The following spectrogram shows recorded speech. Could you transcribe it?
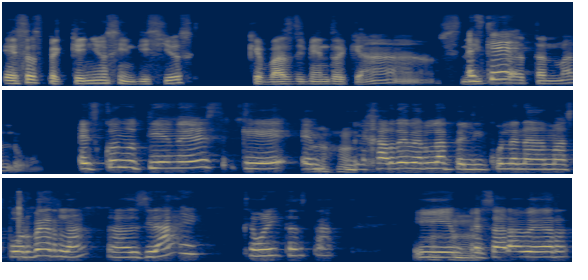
esos pequeños indicios que vas viendo de que, ah, Snape no era tan malo. Es cuando tienes que em, dejar de ver la película nada más por verla, a decir, ay, qué bonita está. Y empezar a ver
